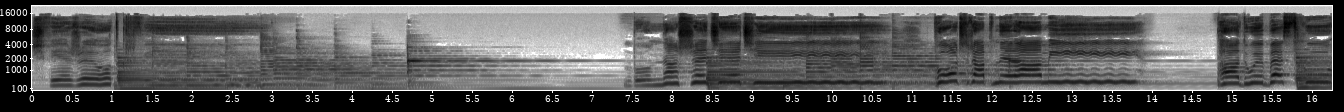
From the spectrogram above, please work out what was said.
świeży od krwi. Bo nasze dzieci pod szrapnelami padły bez tchu.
